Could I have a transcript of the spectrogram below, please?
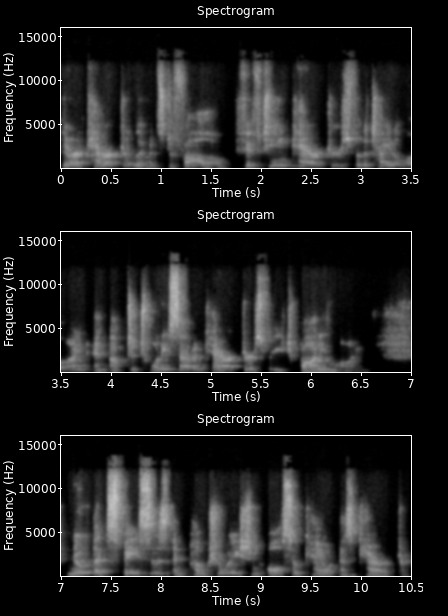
There are character limits to follow 15 characters for the title line and up to 27 characters for each body line. Note that spaces and punctuation also count as a character.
